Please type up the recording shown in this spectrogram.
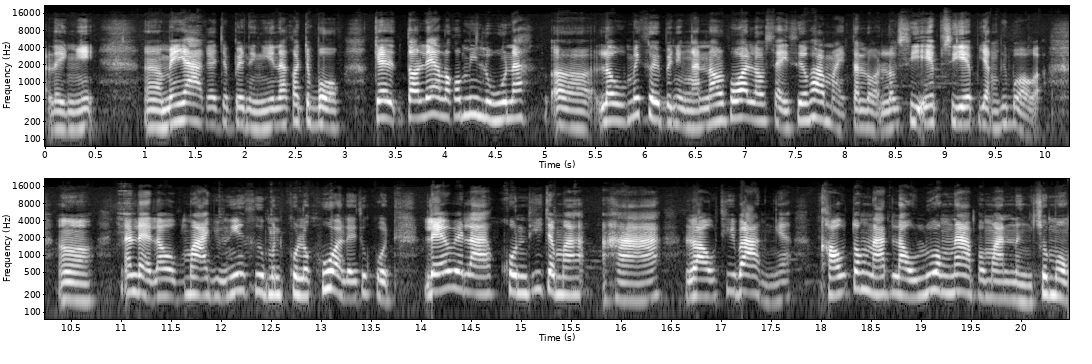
อะไรอย่างงี้เออไม่ยากแกจะเป็นอย่างนี้นะก็จะบอก แกตอนแรกเราก็ไม่รู้นะเออเราไม่เคยเป็นอย่างนั้นเนาะเพราะว่าเราใส่เสื้อผ้าใหม่ตลอดเรา CF CF อย่างที่บอกอะ่ะเออนั่นแหละเรามาอยู่นี่คือมันคนละขั้วเลยทุกคน แล้วเวลาคนที่จะมาหาเราที่บ้านอย่างเงี้ยเขาต้องนัดเราล่วงหน้าประมาณหนึ่งชั่วโมง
